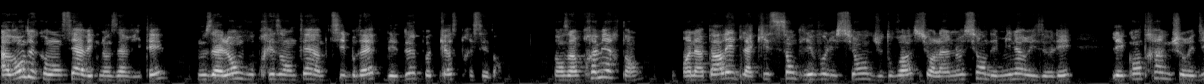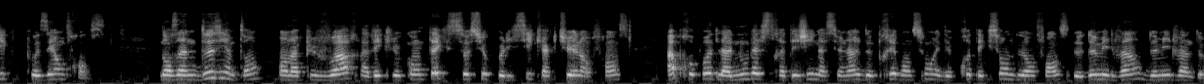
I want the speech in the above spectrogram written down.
Avant de commencer avec nos invités, nous allons vous présenter un petit bref des deux podcasts précédents. Dans un premier temps, on a parlé de la question de l'évolution du droit sur la notion des mineurs isolés, les contraintes juridiques posées en France. Dans un deuxième temps, on a pu voir avec le contexte sociopolitique actuel en France à propos de la nouvelle stratégie nationale de prévention et de protection de l'enfance de 2020-2022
